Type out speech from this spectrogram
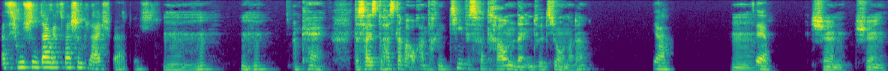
Also ich muss schon sagen, es war schon gleichwertig. Mhm. Mhm. Okay. Das heißt, du hast aber auch einfach ein tiefes Vertrauen in deine Intuition, oder? Ja. Mhm. Sehr. Schön, schön.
